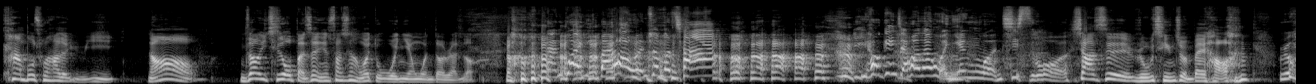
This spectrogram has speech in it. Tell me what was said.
看不出他的语义，然后。你知道，其实我本身已经算是很会读文言文的人了。难怪你白话文这么差，以后跟你讲话都要文言文，气死我了。下次如请准备好。如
